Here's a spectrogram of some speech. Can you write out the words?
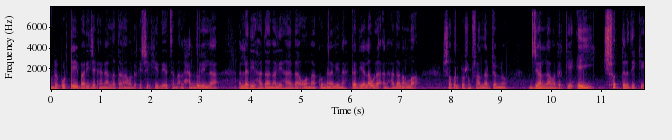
আমরা পড়তেই পারি, যেখানে আল্লাহ তালা আমাদেরকে শিখিয়ে দিয়েছেন, আলহামদুলিল্লাহ আল্লাদি হাদান আলী হাদা ওমা কুন আলী নাহতাদিয়া লাউলা আন হাদান আল্লাহ। সকল প্রশংসা আল্লাহর জন্য যে আল্লাহ আমাদেরকে এই সত্যের দিকে,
